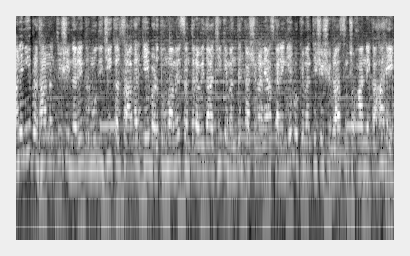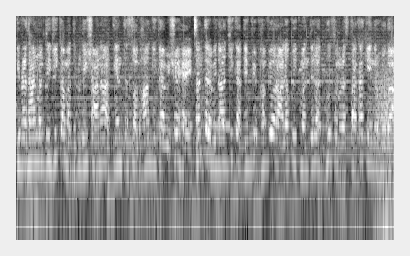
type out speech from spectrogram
माननीय प्रधानमंत्री श्री नरेंद्र मोदी जी कल सागर के बड़तुमा में संत रविदास जी के मंदिर का शिलान्यास करेंगे। मुख्यमंत्री श्री शिवराज सिंह चौहान ने कहा है कि प्रधानमंत्री जी का मध्य प्रदेश आना अत्यंत सौभाग्य का विषय है। संत रविदास जी का दिव्य, भव्य और अलौकिक मंदिर अद्भुत समरसता का केंद्र होगा।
